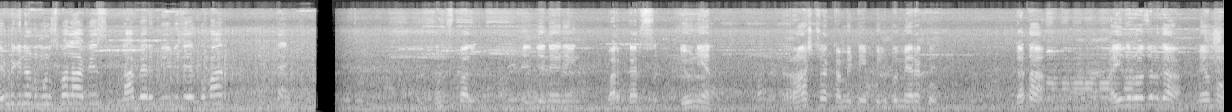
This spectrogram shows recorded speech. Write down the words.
ఎంపికినూరు మున్సిపల్ ఆఫీస్ నా పేరు B. Vijay Kumar thank you municipal engineering workers union రాష్ట్ర కమిటీ పిలుపు మేరకు గత ఐదు రోజులుగా మేము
